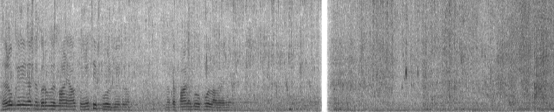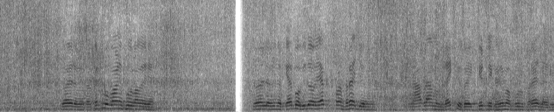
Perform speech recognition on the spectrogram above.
શરૂ કરી એટલે બરોબર પાણી આવતું નથી ફૂલ મિત્રો નકર પાણી બહુ ફૂલ આવે છે કેટલું પાણી ફૂલ આવે છે. જોઈ કેરબો બીજો એક પણ ભરાઈ ગયો અને આપણે આમ રાખ્યું તો કેટલીક ઘરમાં ફૂલ ભરાઈ જાય છે.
